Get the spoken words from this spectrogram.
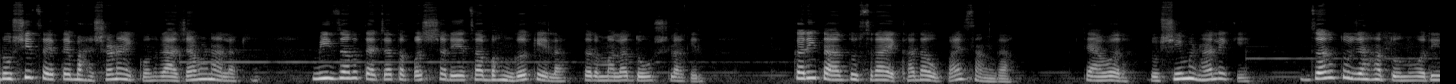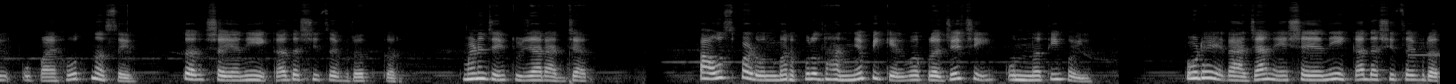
ऋषीचे ते भाषण ऐकून राजा म्हणाला की मी जर त्याच्या तपश्चर्येचा भंग केला तर मला दोष लागेल. करिता दुसरा एखादा उपाय सांगा. त्यावर ऋषी म्हणाले की जर तुझ्या हातून वरील उपाय होत नसेल तर शयनी एकादशीचे व्रत कर. म्हणजे तुझ्या राज्यात पाऊस पडून भरपूर धान्य पिकेल व प्रजेची उन्नती होईल. पुढे राजाने शयनी एकादशीचे व्रत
